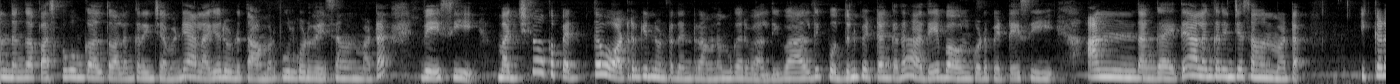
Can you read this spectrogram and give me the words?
అందంగా పసుపు కుంకాలతో అలంకరించామండి. అలాగే రెండు తామర పూలు కూడా వేసామన్నమాట వేసి మధ్యలో ఒక పెద్ద వాటర్ గిన్నె ఉంటుందండి రమణమ్మ గారి వాళ్ళది. వాళ్ళది పొద్దున పెట్టాం కదా అదే బౌల్ని కూడా పెట్టేసి అందంగా అయితే అలంకరించేసామన్నమాట ఇక్కడ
